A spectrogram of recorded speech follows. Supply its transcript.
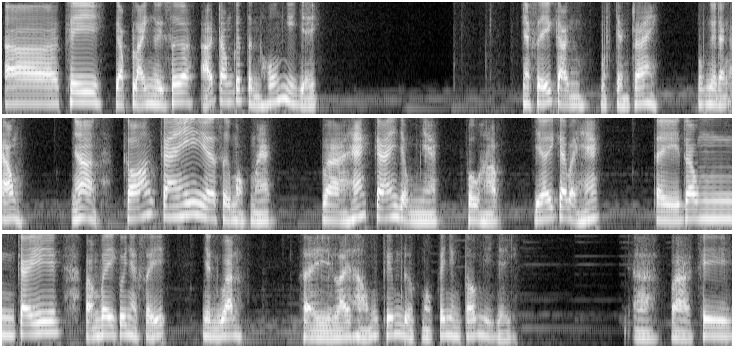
À, khi gặp lại người xưa ở trong cái tình huống như vậy nhạc sĩ cần một chàng trai một người đàn ông nhá có cái ờ, sự mộc mạc và hát cái dòng nhạc phù hợp với cái bài hát thì trong cái phạm vi của nhạc sĩ nhìn quanh thì lại không kiếm được một cái nhân tố như vậy. À, và khi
